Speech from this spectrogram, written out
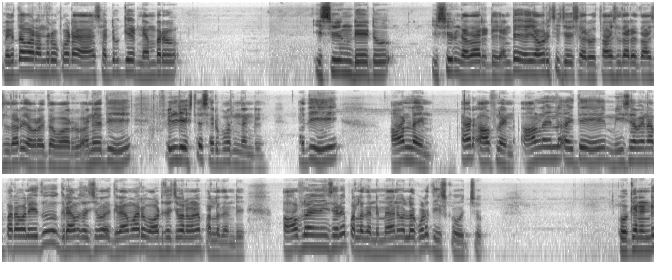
మిగతా వారందరూ కూడా certificate number issuing date issuing authority అంటే ఎవరు చేశారు? తహసీల్దార్ తహసీల్దార్ ఎవరైతే వారు అనేది ఫిల్ చేస్తే సరిపోతుందండి. అది ఆన్లైన్ ఆర్ ఆఫ్లైన్. ఆన్లైన్లో అయితే మీ సేవైనా పర్వాలేదు గ్రామ సచివ గ్రామ వార్డు సచివాలయం పర్లేదండి. ఆఫ్లైన్ అయినా సరే పర్లేదండి. మాన్యువల్లో కూడా తీసుకోవచ్చు. ఓకేనండి?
